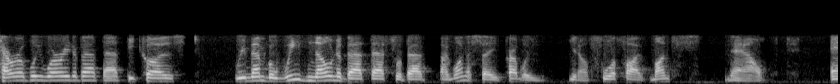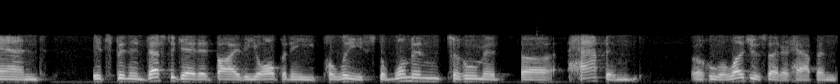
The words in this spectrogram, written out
terribly worried about that because remember we've known about that for about I want to say probably you know four or five months now, and it's been investigated by the Albany police. The woman to whom it uh, happened, uh, who alleges that it happened,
